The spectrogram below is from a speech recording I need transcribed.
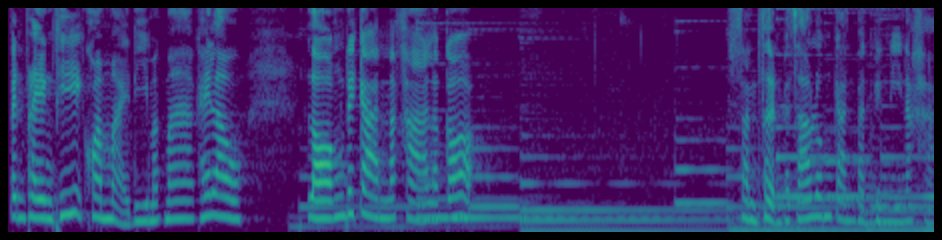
เป็นเพลงที่ความหมายดีมาก ๆ ให้เราร้องด้วยกันนะคะ แล้วก็สรรเสริญพระเจ้าร่วมกันผ่านเพลงนี้นะคะ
